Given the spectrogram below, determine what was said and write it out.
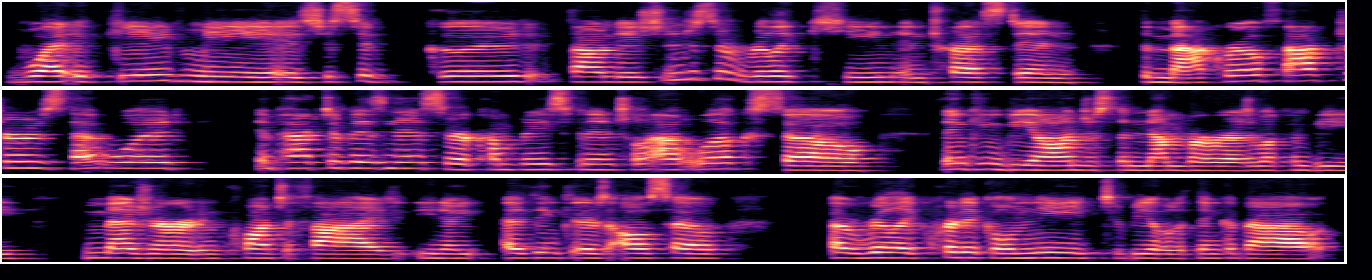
what it gave me is just a good foundation, and just a really keen interest in the macro factors that would impact a business or a company's financial outlook. So thinking beyond just the numbers, what can be measured and quantified. You know, I think there's also a really critical need to be able to think about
